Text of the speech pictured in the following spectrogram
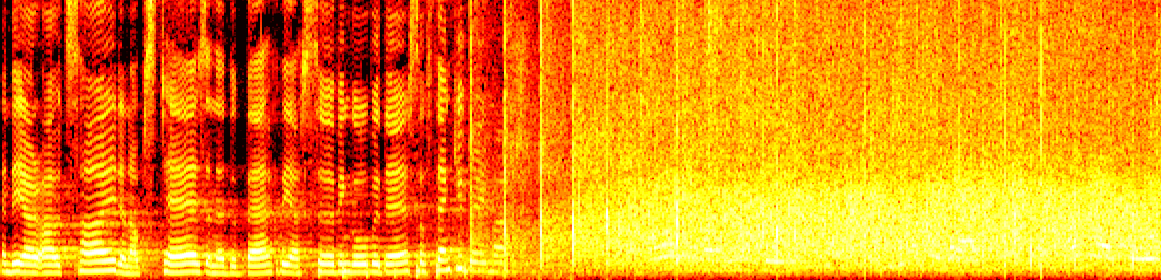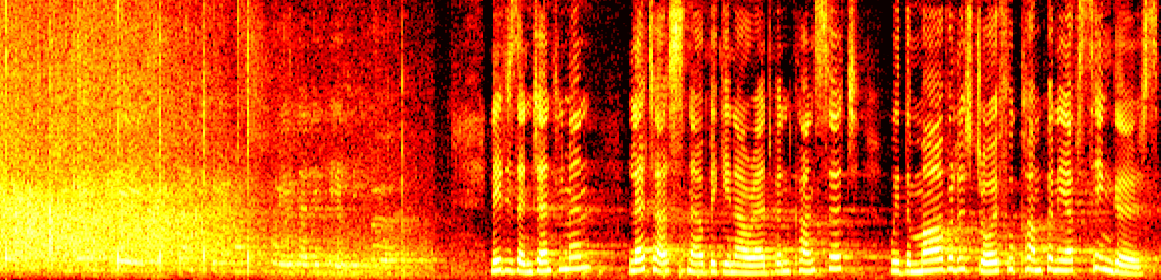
And they are outside and upstairs and at the back. They are serving over there. So thank you very much. Ladies and gentlemen, let us now begin our Advent concert with the marvelous, joyful company of singers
